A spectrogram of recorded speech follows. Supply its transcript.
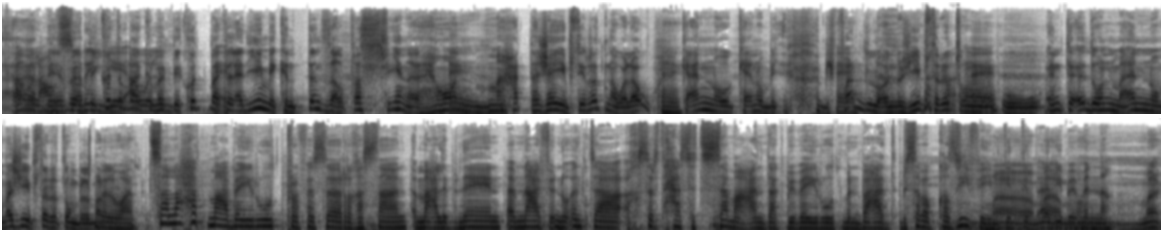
أو العنصرية بكتبك أو بكتبك إيه. القديمة كنت تنزل قص فينا هون إيه. ما حتى جايب سيرتنا ولو إيه. كانه كانوا بيفضلوا إنه جيب سيرتهم إيه. وأنت اذن ما إنه ما جيب سيرتهم بالمرة بالمرة تصالحت مع بيروت بروفيسور غسان مع لبنان بنعرف إنه أنت خسرت حاسة السمع عندك ببيروت من بعد بسبب قذيفة يمكن كنت قريبة منها ما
